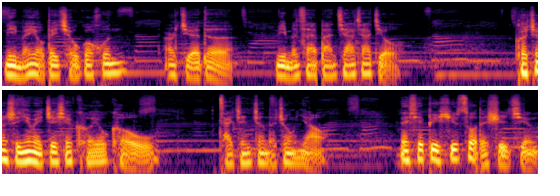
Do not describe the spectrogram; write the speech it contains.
你没有被求过婚而觉得你们在办家家酒。可正是因为这些可有可无，才真正的重要。那些必须做的事情，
